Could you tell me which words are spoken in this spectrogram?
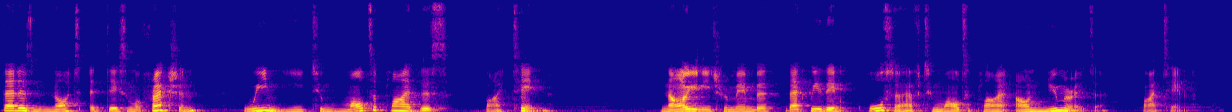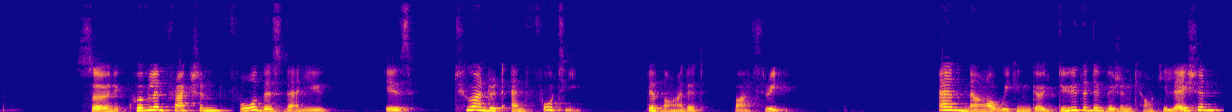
that is not a decimal fraction, we need to multiply this by 10. Now you need to remember that we then also have to multiply our numerator by 10. So an equivalent fraction for this value is 240 divided by 3. And now we can go do the division calculation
